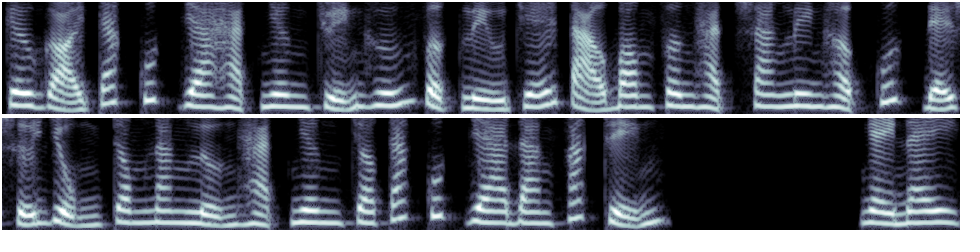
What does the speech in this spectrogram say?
kêu gọi các quốc gia hạt nhân chuyển hướng vật liệu chế tạo bom phân hạch sang Liên Hợp Quốc để sử dụng trong năng lượng hạt nhân cho các quốc gia đang phát triển. Ngày nay,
